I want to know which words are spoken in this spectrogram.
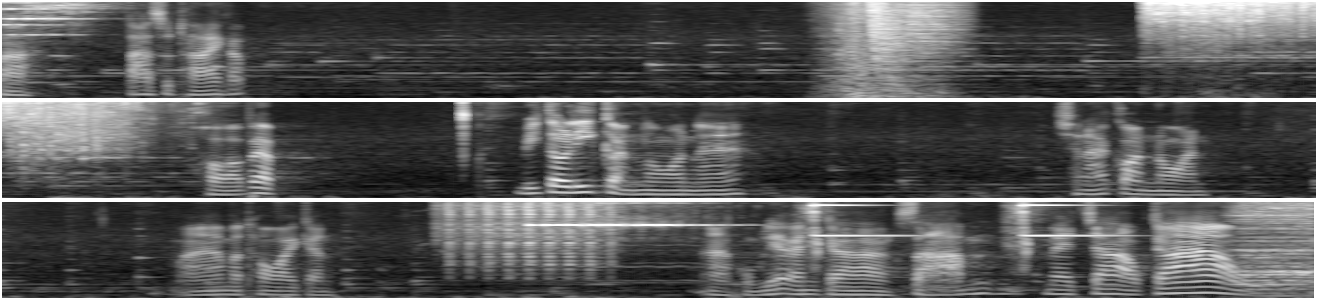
ป่ะตาสุดท้ายครับขอแบบ วิกตอรี่ก่อนนอนนะ ชนะก่อนนอน มามาทอยกัน อะผมเรียกอันกลางสามแม่เจ้าเก้าโอเค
